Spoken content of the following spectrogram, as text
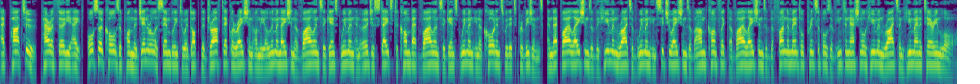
at Part 2, Para 38, also calls upon the General Assembly to adopt the draft declaration on the elimination of violence against women and urges states to combat violence against women in accordance with its provisions, and that violations of the human rights of women in situations of armed conflict are violations of the fundamental principles of international human rights and humanitarian law.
